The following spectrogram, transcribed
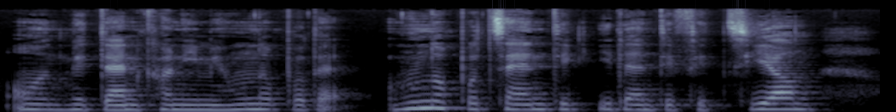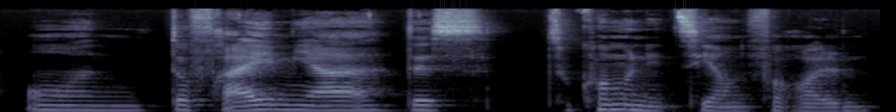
Und mit dem kann ich mich hundertprozentig identifizieren. Und da freue ich mich auch, das zu kommunizieren vor allem.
